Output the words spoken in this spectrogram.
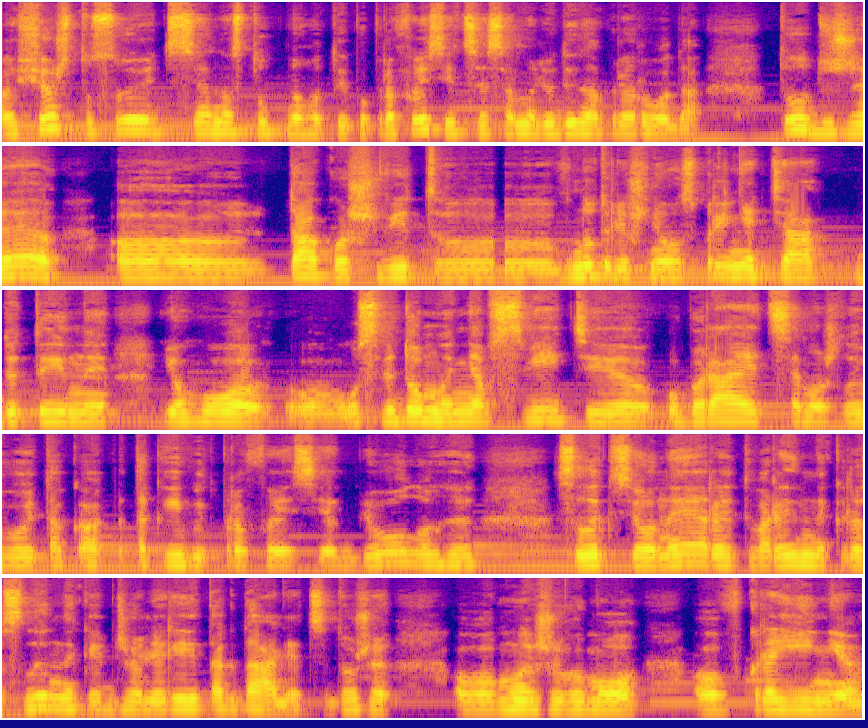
Е, Що ж стосується наступного типу професій, це саме людина-природа. Тут вже е, також від е, внутрішнього сприйняття дитини, його е, усвідомлення в світі обирається можливо і така, такий вид професії, як біологи, селекціонери, тваринники, рослинники, бджолярі і так далі. Це дуже ми живемо в країні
